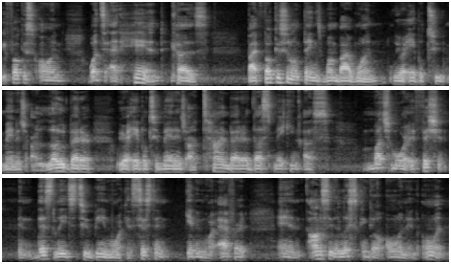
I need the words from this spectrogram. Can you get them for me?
we focus on what's at hand because by focusing on things one by one, we are able to manage our load better, we are able to manage our time better, thus making us much more efficient. And this leads to being more consistent, giving more effort, and honestly, the list can go on and on.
